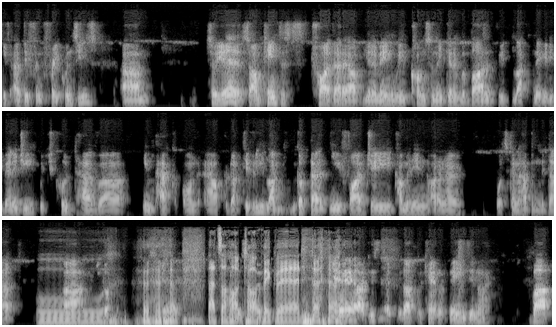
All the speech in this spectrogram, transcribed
dif- at different frequencies. Um, so yeah, so I'm keen to try that out. You know what I mean? We're constantly getting bombarded with like negative energy, which could have uh, impact on our productivity. Like we got that new 5G coming in. I don't know what's going to happen with that. Um, got- yeah. That's a hot topic, man. yeah, I just opened up a can of beans, didn't I? But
